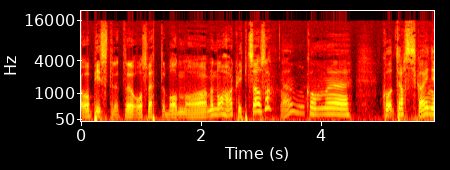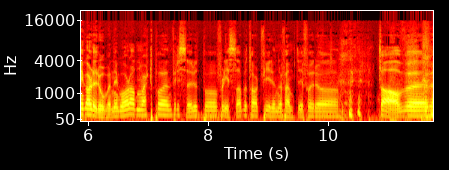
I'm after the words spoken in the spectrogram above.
og pistrete og svettebånd. Og, men nå har han klippet seg, altså. Ja, han kom eh, Traska inn i garderoben i går. Da hadde han vært på en frisør ute på Flisa. Betalt 450 for å ta av eh,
